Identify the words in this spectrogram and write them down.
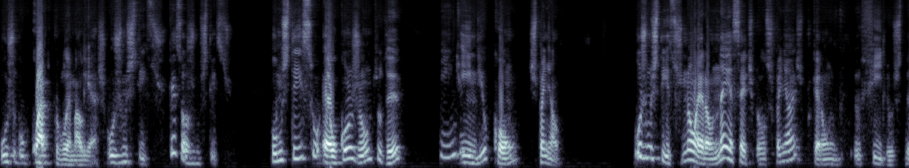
Os- o quarto problema, aliás, os mestiços. Quem são os mestiços? O mestiço é o conjunto de Índio. índio com espanhol. Os mestiços não eram nem aceitos pelos espanhóis, porque eram filhos de,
